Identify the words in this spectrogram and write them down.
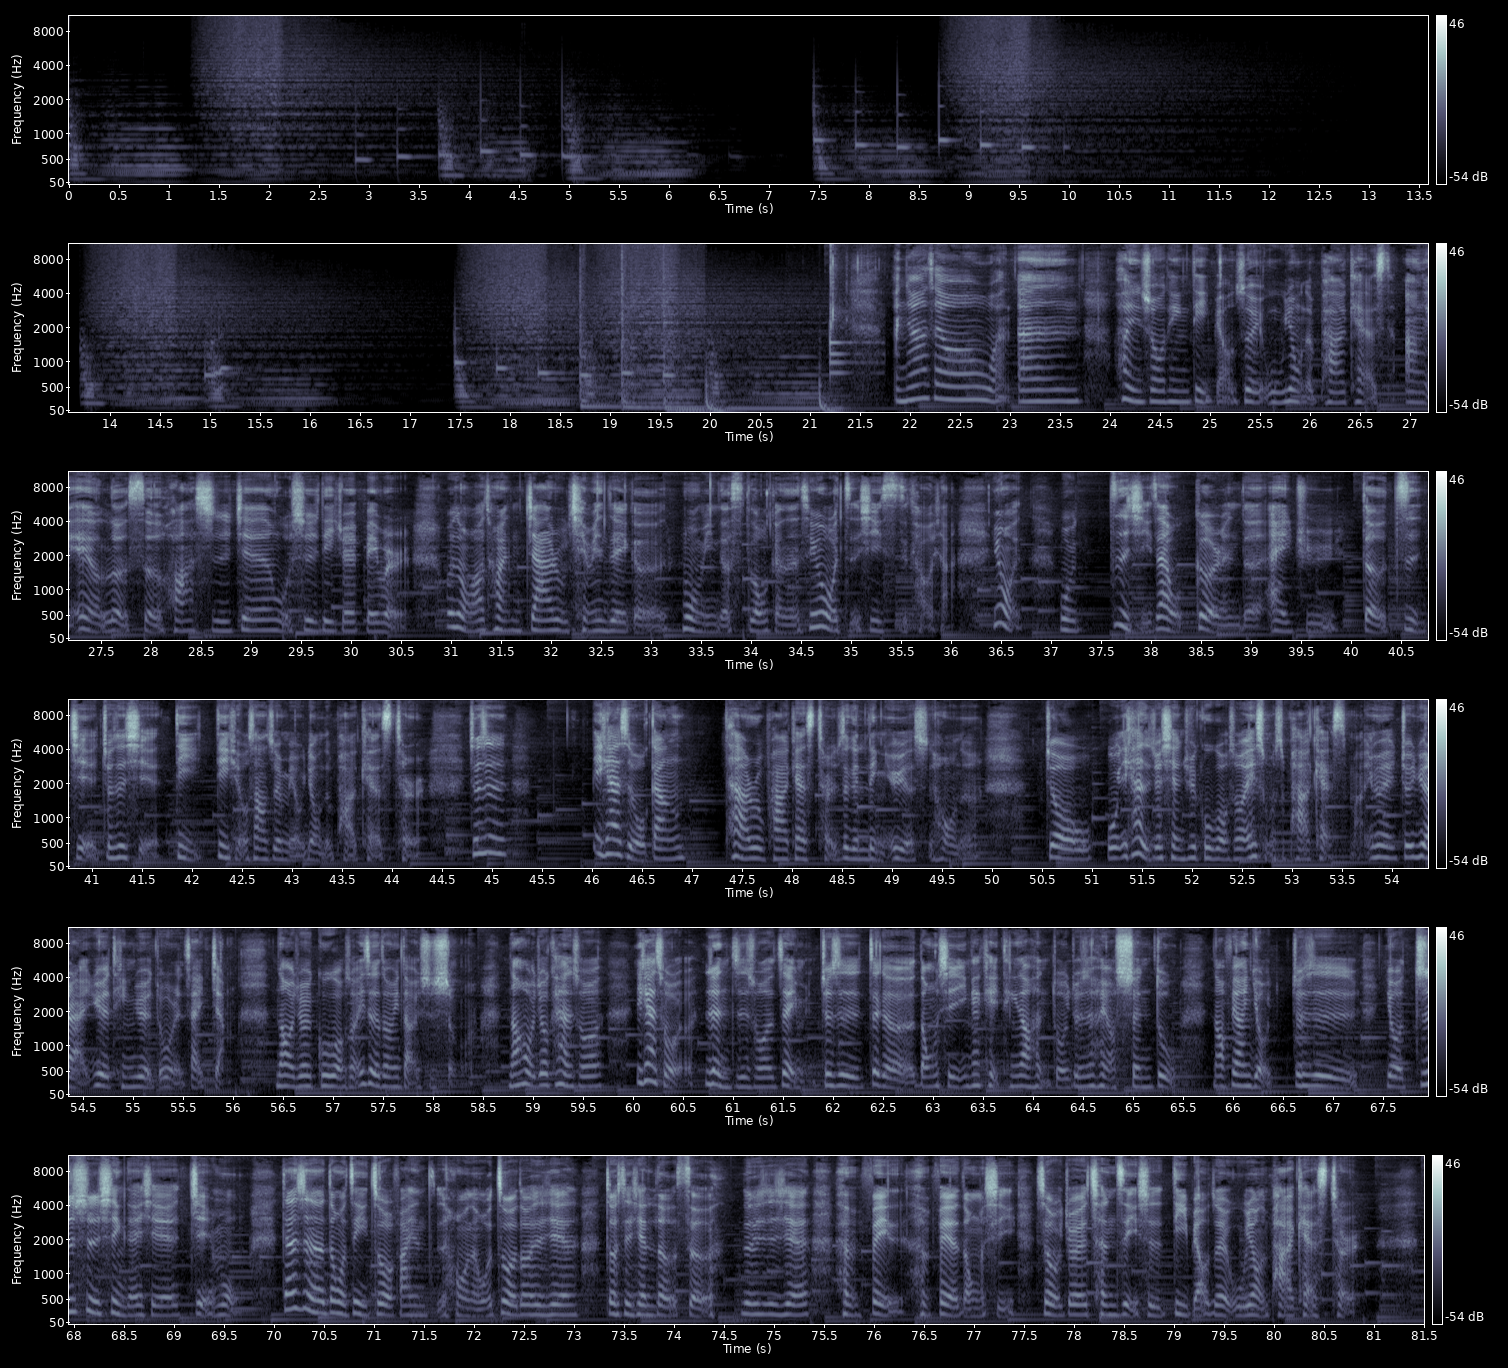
大家好，晚安，欢迎收听地表最无用的 Podcast On Air 乐色花时间，我是 DJ Favor。为什么我要突然加入前面这个莫名的 slogan 呢？是因为我仔细思考一下，因为我我自己在我个人的 IG 的字界就是写地地球上最没有用的 Podcaster，就是一开始我刚踏入 Podcaster 这个领域的时候呢。就我一开始就先去 Google 说，哎，什么是 Podcast 嘛？因为就越来越听越多人在讲，然后我就会 Google 说，哎，这个东西到底是什么？然后我就看说，一开始我认知说，这就是这个东西应该可以听到很多，就是很有深度，然后非常有就是有知识性的一些节目。但是呢，等我自己做发现之后呢，我做的都是一些都是一些垃圾，都是一些很废很废的东西，所以我就会称自己是地表最无用的 Podcaster。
